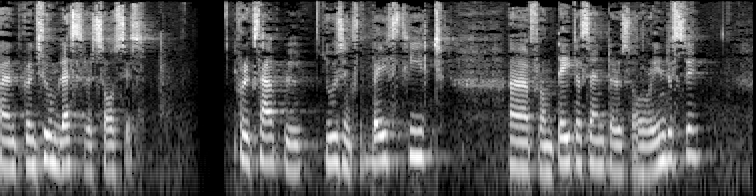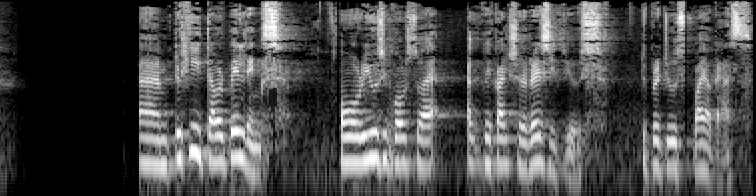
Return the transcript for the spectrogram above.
and consume less resources. For example, using waste heat uh, from data centers or industry um, to heat our buildings, or using also agricultural residues to produce biogas.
